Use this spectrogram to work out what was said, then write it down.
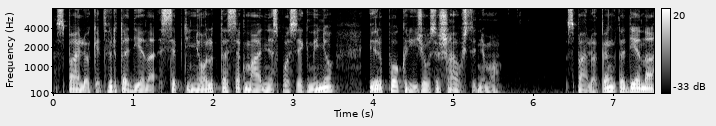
Spalio ketvirtą dieną 17 sekmadienis po sėkminių ir po kryžiaus išaukštinimo. Spalio penktą dieną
